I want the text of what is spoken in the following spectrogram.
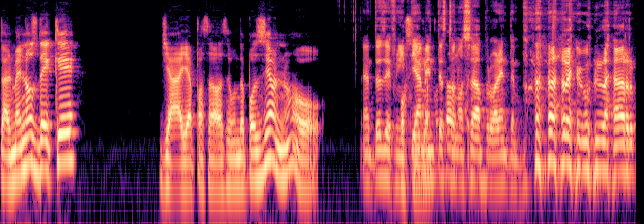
al menos de que ya haya pasado a segunda posición, ¿no? entonces definitivamente esto no se va a probar en temporada regular.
